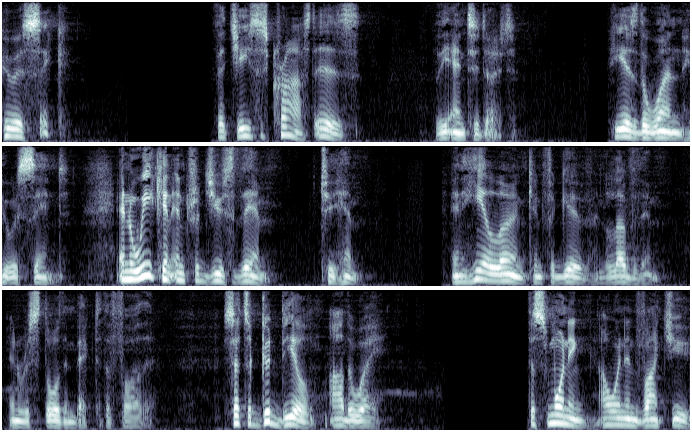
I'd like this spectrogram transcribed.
who is sick that Jesus Christ is the antidote. He is the one who was sent. And we can introduce them to Him. And He alone can forgive and love them and restore them back to the Father. So it's a good deal either way. This morning, I want to invite you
